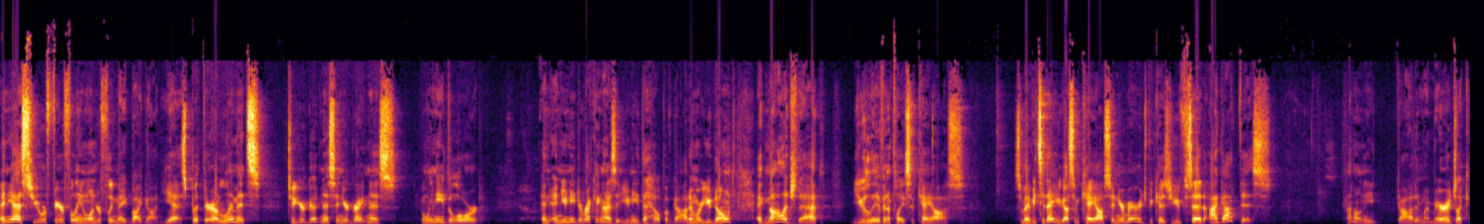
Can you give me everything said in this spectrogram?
And yes, you were fearfully and wonderfully made by God. Yes, but there are limits to your goodness and your greatness. And we need the Lord. And, and you need to recognize that you need the help of God. And where you don't acknowledge that, you live in a place of chaos. So maybe today you got some chaos in your marriage because you've said, I got this. I don't need God in my marriage. Like,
